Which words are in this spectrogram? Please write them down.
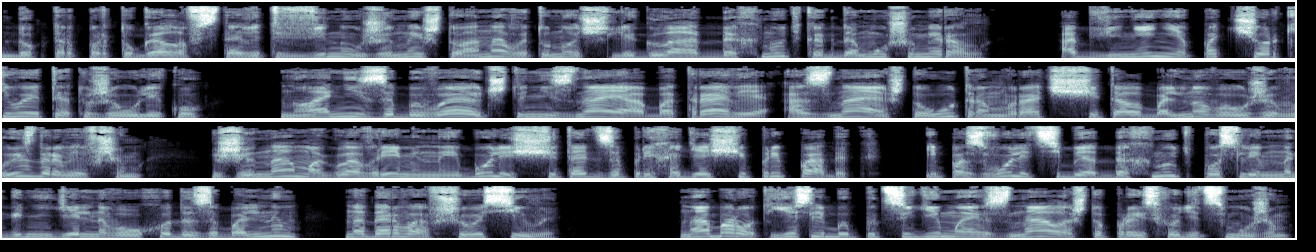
Доктор Португалов ставит в вину жены, что она в эту ночь легла отдохнуть, когда муж умирал. Обвинение подчеркивает эту же улику. Но они забывают, что не зная об отраве, а зная, что утром врач считал больного уже выздоровевшим, жена могла временные боли считать за приходящий припадок и позволить себе отдохнуть после многонедельного ухода за больным, надорвавшего силы. Наоборот, если бы подсудимая знала, что происходит с мужем,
